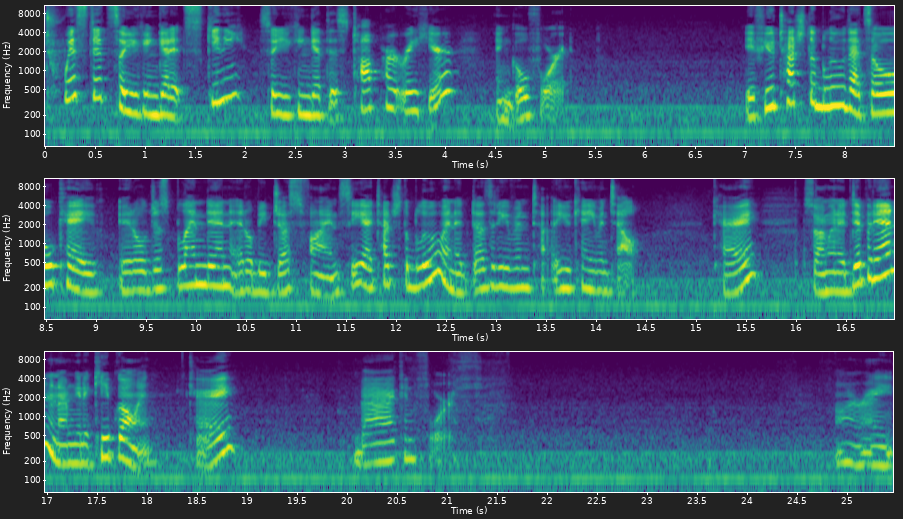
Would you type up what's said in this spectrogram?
twist it so you can get it skinny, so you can get this top part right here, then go for it. If you touch the blue, that's okay. It'll just blend in, it'll be just fine. See, I touched the blue and it doesn't even, you can't even tell. Okay, so I'm gonna dip it in and I'm gonna keep going. Okay, back and forth. All right.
